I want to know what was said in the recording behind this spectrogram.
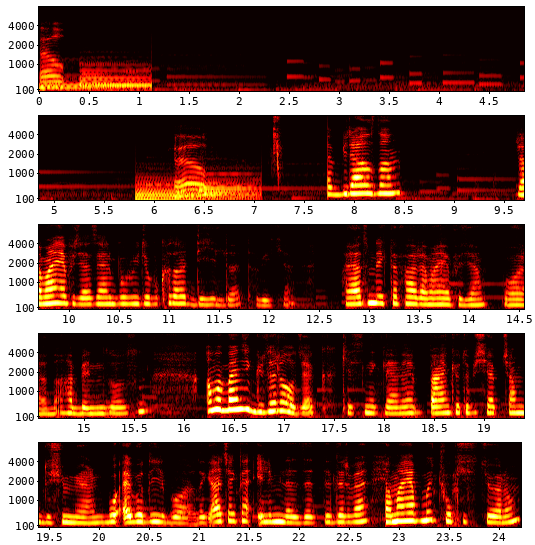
Help. Help. Birazdan ramen yapacağız. Yani bu video bu kadar değildi tabii ki. Hayatımda ilk defa ramen yapacağım bu arada. Haberiniz olsun. Ama bence güzel olacak. Kesinlikle yani ben kötü bir şey yapacağımı düşünmüyorum. Bu ego değil bu arada. Gerçekten elim lezzetlidir ve ramen yapmayı çok istiyorum.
